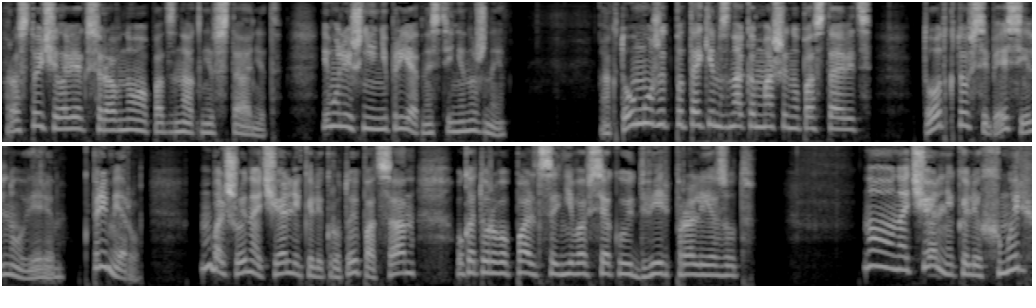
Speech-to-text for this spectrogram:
Простой человек все равно под знак не встанет. Ему лишние неприятности не нужны. А кто может под таким знаком машину поставить? Тот, кто в себе сильно уверен. К примеру, большой начальник или крутой пацан, у которого пальцы не во всякую дверь пролезут. Но начальник или хмырь,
